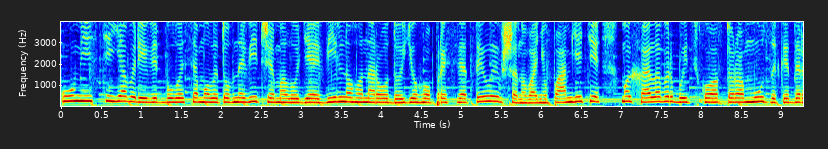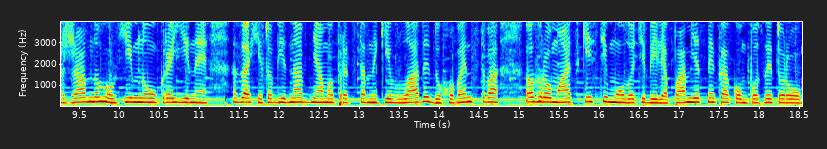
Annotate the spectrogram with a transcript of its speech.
У місті Яворів відбулося молитовне віче мелодія вільного народу. Його присвятили вшануванню пам'яті Михайла Вербицького, автора музики державного гімну України. Захід об'єднав днями представників влади, духовенства, громадськість і молоді біля пам'ятника композитору.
